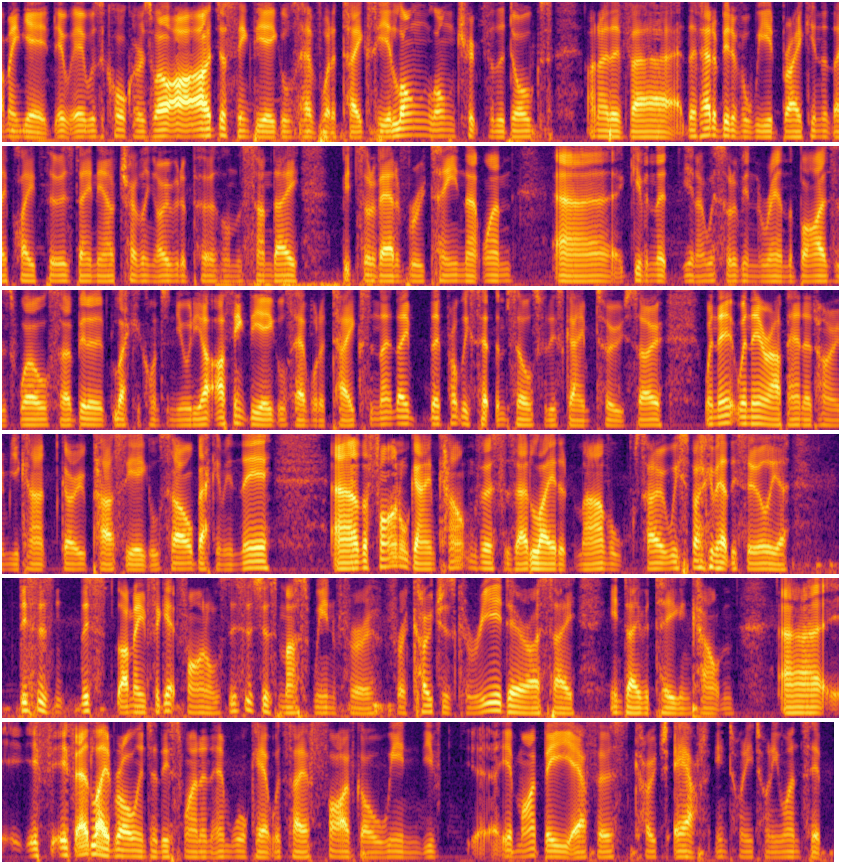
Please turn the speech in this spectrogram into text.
I mean, yeah, it, it, was a corker as well. I, I, just think the Eagles have what it takes here. Long, long trip for the Dogs. I know they've uh, they've had a bit of a weird break in that they played Thursday now, travelling over to Perth on the Sunday. Bit sort of out of routine that one, uh, given that you know we're sort of in around the byes as well, so a bit of lack of continuity. I, I think the Eagles have what it takes, and they they they probably set themselves for this game too. So when they when they're up and at home, you can't go past the Eagles. So I'll back them in there. Uh, the final game, Carlton versus Adelaide at Marvel. So we spoke about this earlier. This is this. I mean, forget finals. This is just must win for a, for a coach's career, dare I say, in David Teague and Carlton. Uh, if if Adelaide roll into this one and, and walk out with say a five goal win, you've uh, it might be our first coach out in 2021. Seb.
